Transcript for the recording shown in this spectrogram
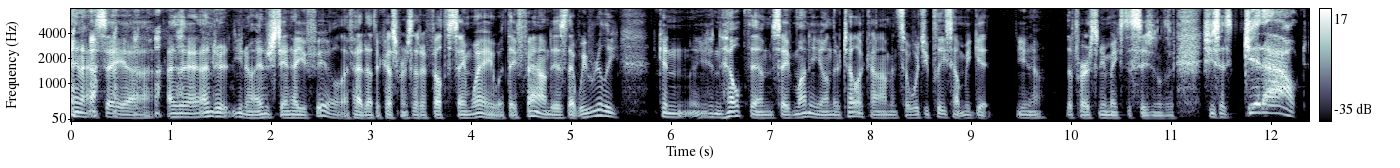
and I say, uh, I, say, under, you know, I understand how you feel. I've had other customers that have felt the same way. What they found is that we really can can help them save money on their telecom. And so, would you please help me get, you know, the person who makes decisions? She says, "Get out,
